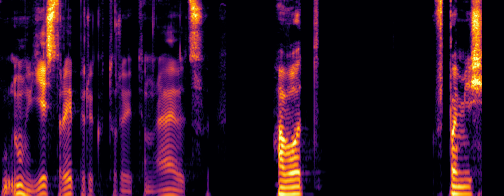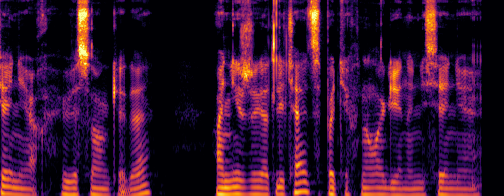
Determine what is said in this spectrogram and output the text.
ну, есть рэперы, которые это нравятся. А вот в помещениях весомки, да? Они же отличаются по технологии нанесения?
